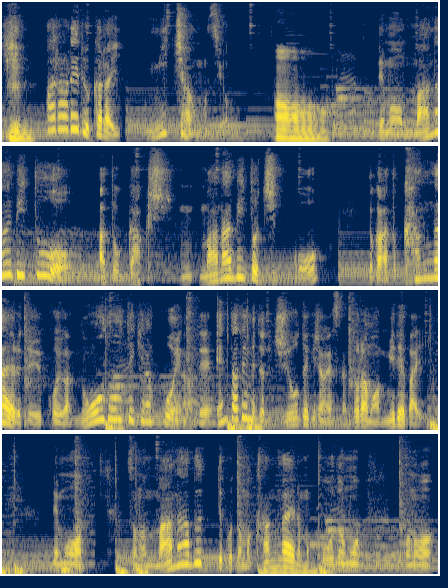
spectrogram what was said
引っ張られるから見ちゃうんですよ。でも学びと、あと学習、学びと実行とか、あと考えるという行為は能動的な行為なので、エンターテインメントって受動的じゃないですか。ドラマを見ればいい。でも、その学ぶってことも考えるも行動も、この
